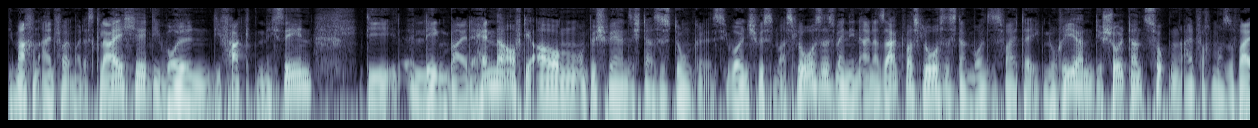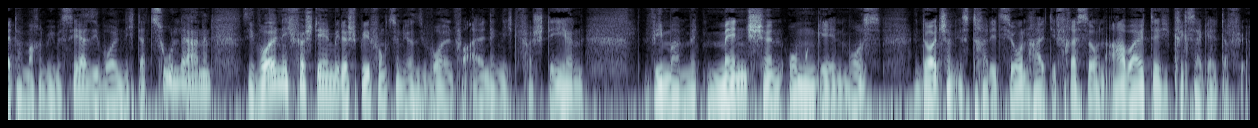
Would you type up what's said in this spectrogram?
Die machen einfach immer das Gleiche, die wollen die Fakten nicht sehen, die legen beide Hände auf die Augen und beschweren sich, dass es dunkel ist. Sie wollen nicht wissen, was los ist. Wenn ihnen einer sagt, was los ist, dann wollen sie es weiter ignorieren, die Schultern zucken, einfach mal so weitermachen wie bisher. Sie wollen nicht dazulernen, sie wollen nicht verstehen, wie das Spiel funktioniert. Sie wollen vor allen Dingen nicht verstehen, wie man mit Menschen umgehen muss. In Deutschland ist Tradition halt die Fresse und arbeite, ich krieg's ja Geld dafür.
